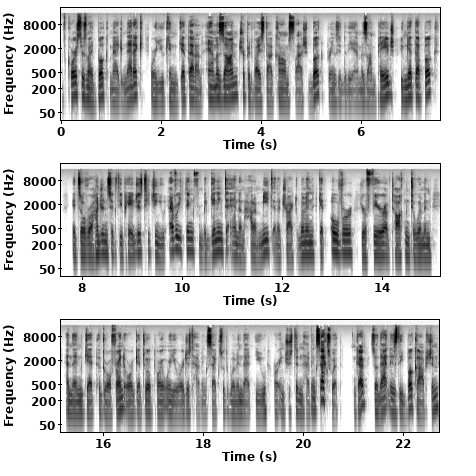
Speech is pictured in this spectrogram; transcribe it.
Of course, there's my book, Magnetic, where you can get that on Amazon, tripadvice.com slash book, brings you to the Amazon page. You can get that book. It's over 160 pages teaching you everything from beginning to end on how to meet and attract women, get over your fear of talking to women, and then get a girlfriend or get to a point where you are just having sex with women that you are interested in having sex with. Okay. So that is the book option.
